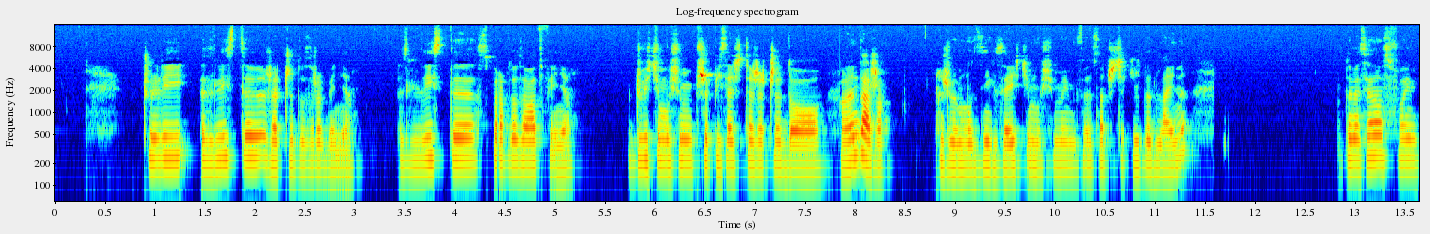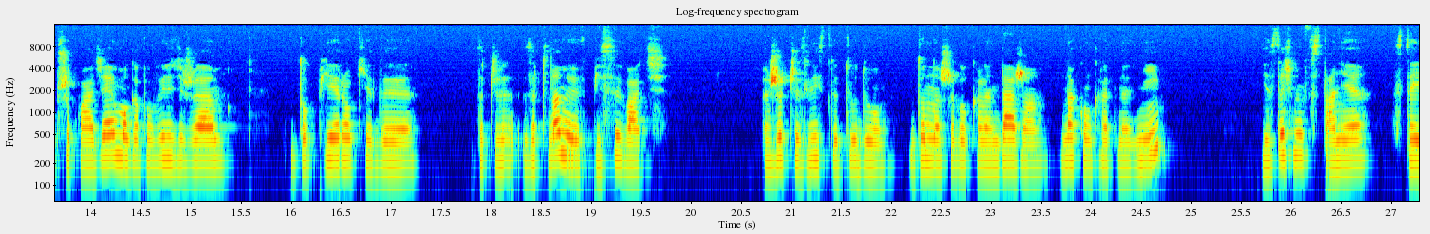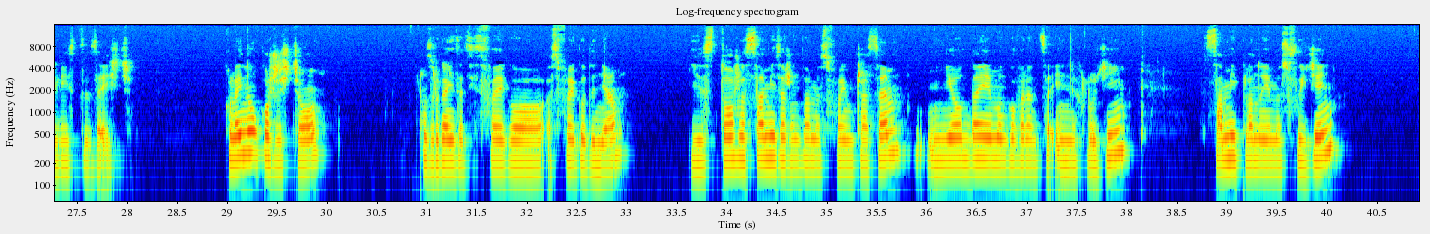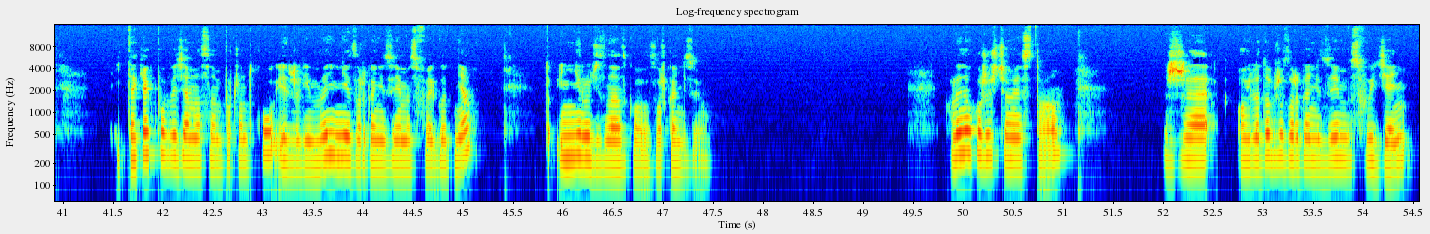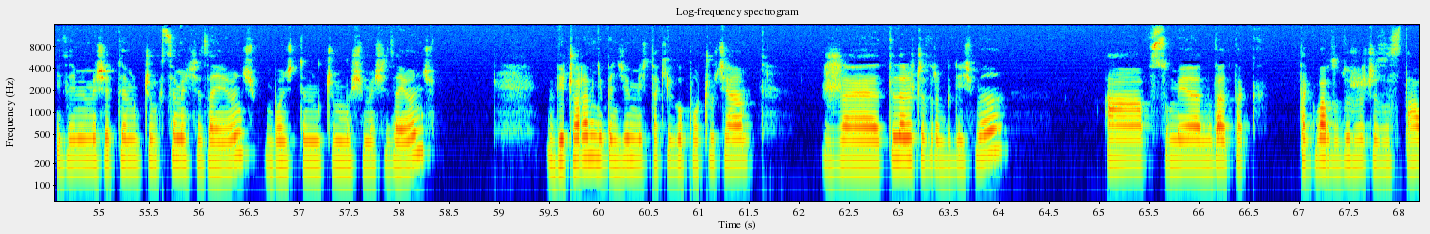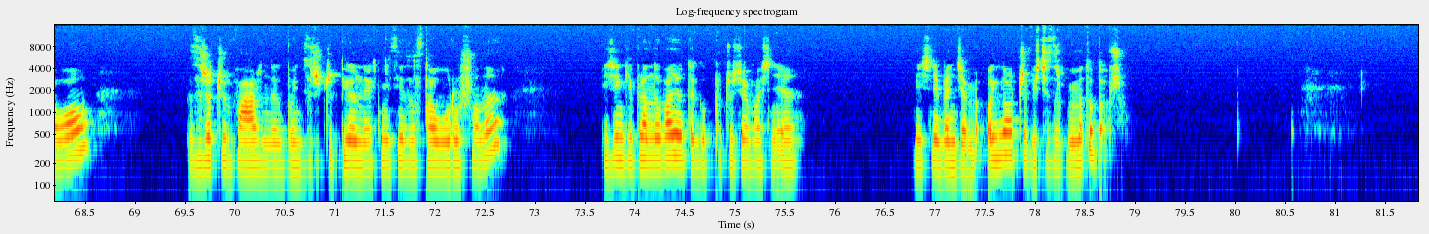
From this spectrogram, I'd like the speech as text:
czyli z listy rzeczy do zrobienia, z listy spraw do załatwienia. Oczywiście musimy przepisać te rzeczy do kalendarza, żeby móc z nich zejść i musimy im wyznaczyć jakieś deadline. Natomiast ja na swoim przykładzie mogę powiedzieć, że dopiero kiedy zaczynamy wpisywać rzeczy z listy to do do naszego kalendarza na konkretne dni, jesteśmy w stanie z tej listy zejść. Kolejną korzyścią z organizacji swojego, swojego dnia jest to, że sami zarządzamy swoim czasem, nie oddajemy go w ręce innych ludzi, sami planujemy swój dzień. I tak jak powiedziałam na samym początku, jeżeli my nie zorganizujemy swojego dnia, to inni ludzie za nas go zorganizują. Kolejną korzyścią jest to, że o ile dobrze zorganizujemy swój dzień i zajmiemy się tym, czym chcemy się zająć, bądź tym, czym musimy się zająć, wieczorem nie będziemy mieć takiego poczucia, że tyle rzeczy zrobiliśmy, a w sumie nadal tak, tak bardzo dużo rzeczy zostało, z rzeczy ważnych bądź z rzeczy pilnych nic nie zostało ruszone i dzięki planowaniu tego poczucia właśnie mieć nie będziemy, o ile oczywiście zrobimy to dobrze.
